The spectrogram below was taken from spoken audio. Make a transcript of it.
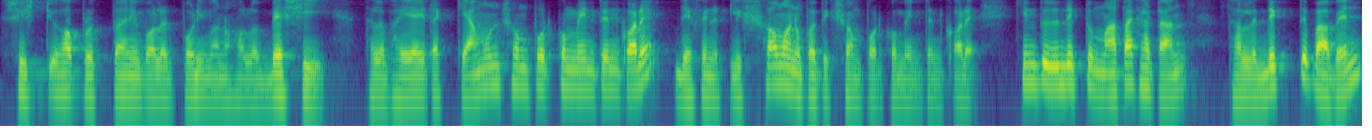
সৃষ্টি হওয়া প্রত্যয়নী বলের পরিমাণ হলো বেশি। তাহলে ভাইয়া এটা কেমন সম্পর্ক মেনটেন করে? ডেফিনেটলি সমানুপাতিক সম্পর্ক মেনটেন করে। কিন্তু যদি একটু মাথা খাটান, তাহলে দেখতে পাবেন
